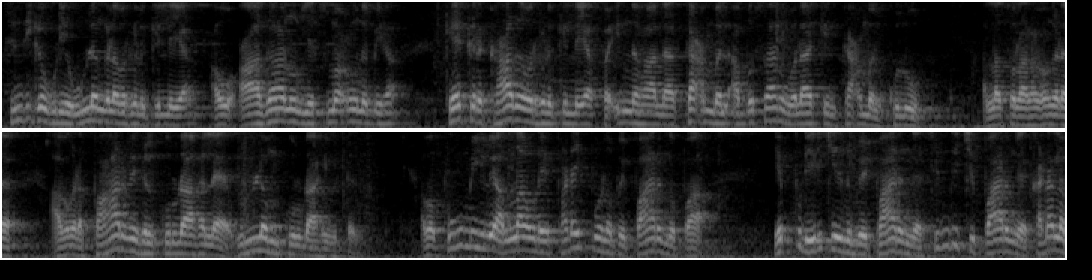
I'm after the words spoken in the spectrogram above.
சிந்திக்கக்கூடிய உள்ளங்கள் அவர்களுக்கு இல்லையா? அவ் ஆதானும் யஸ்மஊன நபிகா கேட்குற காது அவர்களுக்கு இல்லையா இன்னஹாலா தாமல் அபுசார் ஒலாக்கின் தாமல் குலூப். அல்லா சொல்கிறாங்க அவங்களோட அவங்களோட பார்வைகள் குருடாகல உள்ளம் குருடாகி விட்டது அவ பூமியிலே அல்லாவுடைய படைப்புகளை போய் பாருங்கப்பா. எப்படி இருக்குதுன்னு போய் பாருங்கள் சிந்திச்சு பாருங்கள் கடலை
